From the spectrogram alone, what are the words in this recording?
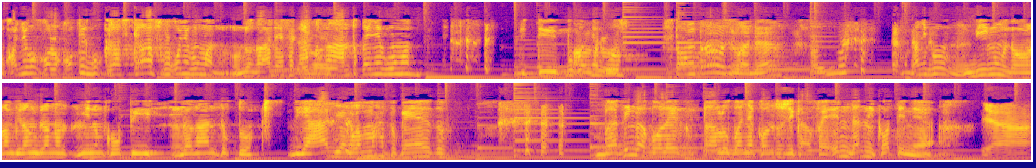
Pokoknya gue kalau kopi gue keras keras pokoknya gue man, udah nggak ada efek ngantuk ngantuk kayaknya gue man. Ditipu kayaknya gue, strong terus brother. Makanya gue bingung tuh orang bilang-bilang minum kopi nggak ngantuk tuh. Dia aja yang lemah tuh kayaknya tuh. Berarti nggak boleh terlalu banyak konsumsi kafein dan nikotin ya. ya,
